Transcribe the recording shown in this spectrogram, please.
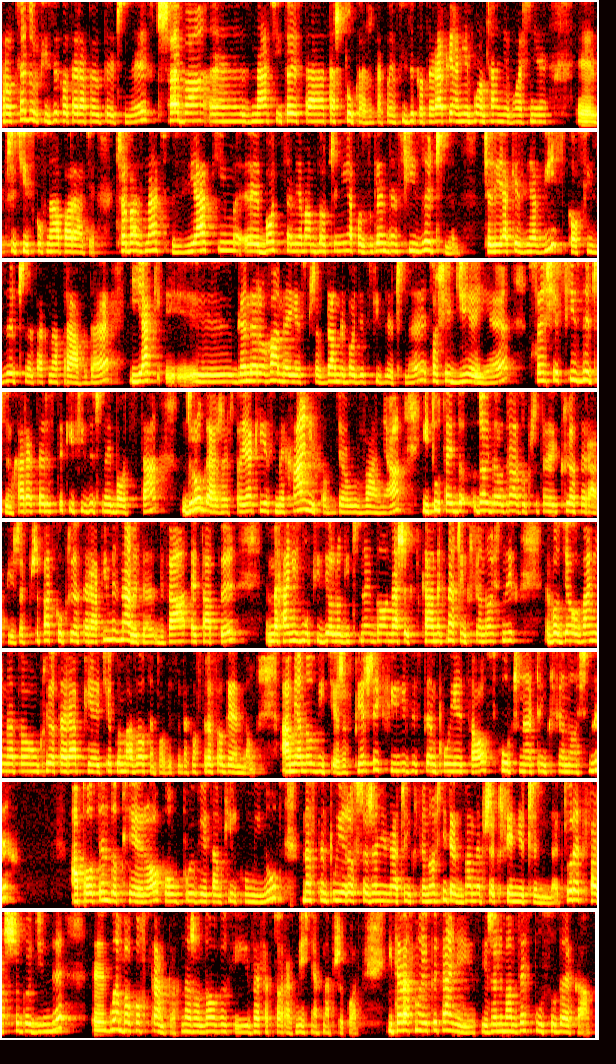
procedur fizykoterapeutycznych trzeba y, znać i to jest ta, ta sztuka, że tak powiem, fizykoterapia, a nie włączanie właśnie y, przycisków na aparacie. Trzeba znać, z jakim bodźcem ja mam do czynienia pod względem fizycznym, czyli jakie zjawisko fizyczne tak naprawdę jak generowane jest przez dany bodziec fizyczny, co się dzieje w sensie fizycznym, charakterystyki fizycznej bodźca, Druga rzecz to jaki jest mechanizm oddziaływania i tutaj do, dojdę od razu przy tej krioterapii, że w przypadku krioterapii my znamy te dwa etapy mechanizmu fizjologicznego naszych tkanek, naczyń krwionośnych w oddziaływaniu na tą krioterapię ciekłym azotem, powiedzmy taką stresogenną, a mianowicie, że w pierwszej chwili występuje co? Skurcz naczyń krwionośnych, a potem dopiero po upływie tam kilku minut następuje rozszerzenie naczyń krwionośnych, tak zwane przekrwienie czynne, które trwa 3 godziny y, głęboko w tkankach narządowych i w efektorach, w mięśniach na przykład. I teraz moje pytanie jest, jeżeli mam zespół Sudeka,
